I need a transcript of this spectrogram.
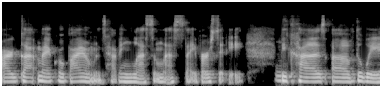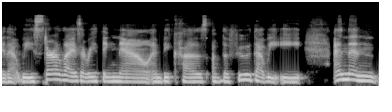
our gut microbiome is having less and less diversity mm-hmm. because of the way that we sterilize everything now and because of the food that we eat and then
